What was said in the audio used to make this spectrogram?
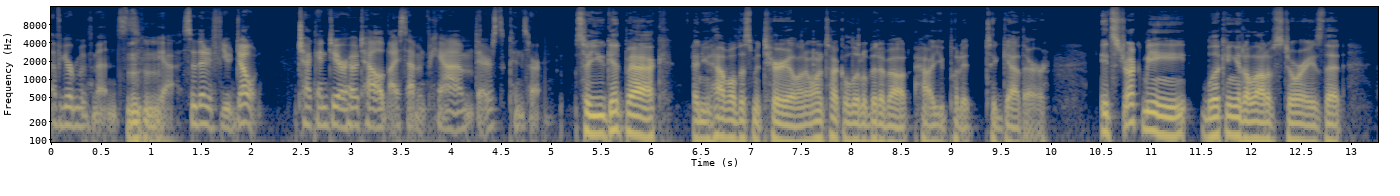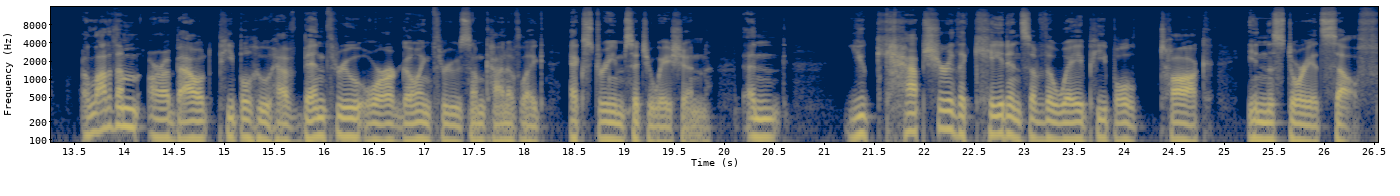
of your movements. Mm-hmm. Yeah, so that if you don't check into your hotel by 7 p.m., there's concern. So you get back and you have all this material, and I want to talk a little bit about how you put it together. It struck me looking at a lot of stories that a lot of them are about people who have been through or are going through some kind of like extreme situation. And you capture the cadence of the way people talk in the story itself.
